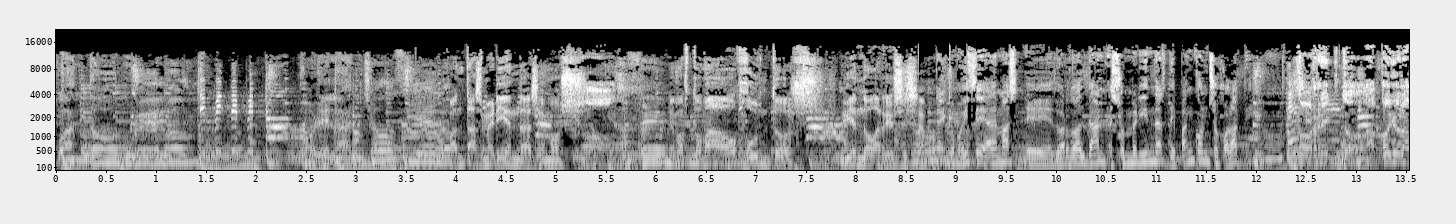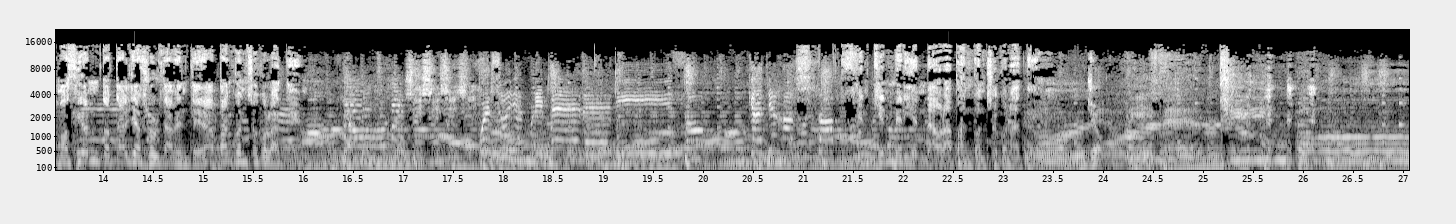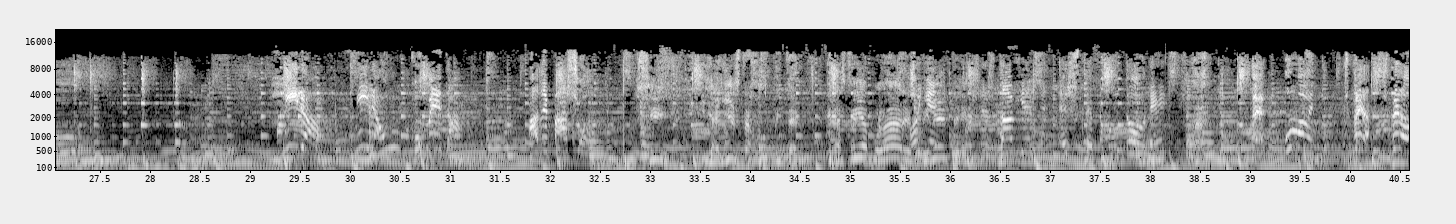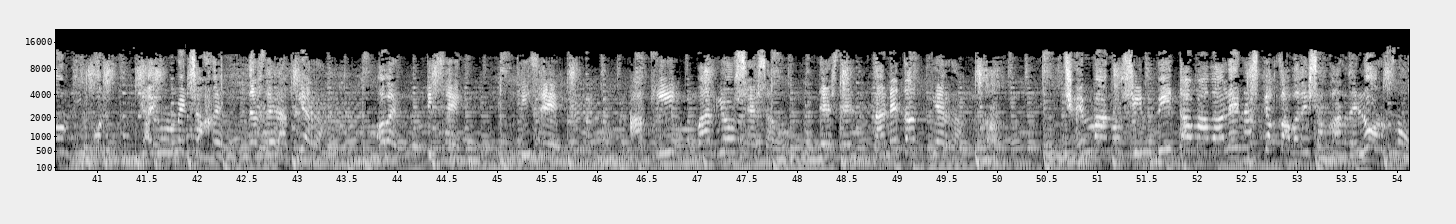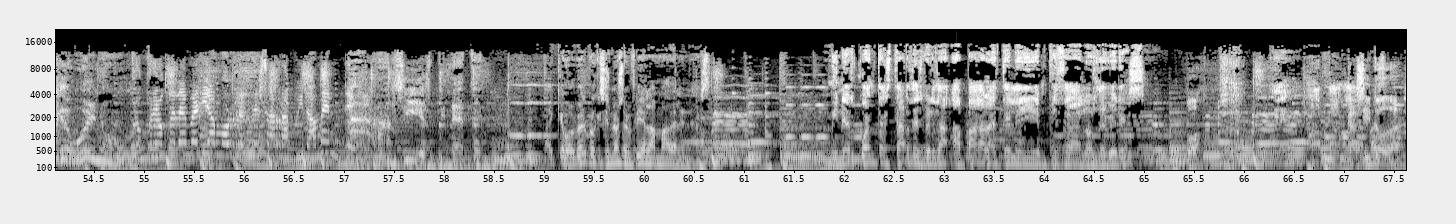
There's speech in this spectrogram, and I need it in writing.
Cuando vuelo por el ancho cielo. ¿Cuántas meriendas hemos, hemos tomado juntos viendo Barrio Sésamo? Eh, Como dice además eh, Eduardo Aldán, son meriendas de pan con chocolate. Correcto, apoyo la moción total y absolutamente. Era pan con chocolate. Sí, sí, sí. sí. Pues soy el primer erizo que ha llegado hasta ¿Quién, quién merienda ahora pan con chocolate? Yo. Estrella polar, Oye, Espinete. pues está bien este Plutón, ¿eh? Eh, un momento. Espera, espera, don Pimpón, que hay un mensaje desde la Tierra. A ver, dice, dice, aquí Barrio Sésamo, desde el planeta Tierra. Chema nos invita a magdalenas que acaba de sacar del horno. ¡Qué bueno! Yo creo que deberíamos regresar rápidamente. Así, Espinete. Hay que volver porque si no se enfrían las magdalenas. Miner, ¿cuántas tardes, verdad? Apaga la tele y empieza los deberes. ¿Eh? Casi todas.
